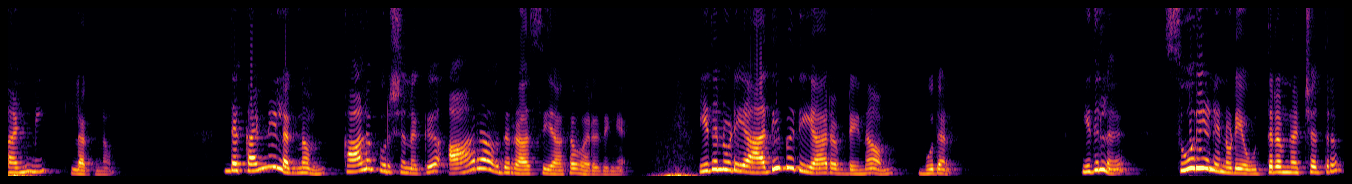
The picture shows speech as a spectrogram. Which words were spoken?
கன்னி லக்னம். இந்த கன்னி லக்னம் காலபுருஷனுக்கு ஆறாவது ராசியாக வருதுங்க. இதனுடைய அதிபதி யார் அப்படின்னா புதன். இதில் சூரியனினுடைய உத்தரம் நட்சத்திரம்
